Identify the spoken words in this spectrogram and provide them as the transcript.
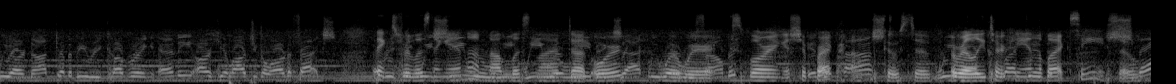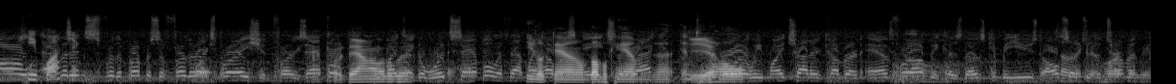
we are not going to be recovering any archaeological artifacts. Thanks for Everything we listening see, in we on will leave- we will leave nautiluslive.org, exactly where we we're found exploring a shipwreck on the past, coast of we a really have Turkey and the Black Sea. So Small keep watching. evidence for the purpose of further exploration. For example, it down a little bit. a wood sample if that You might look down on bubble cam wreck. into into Yeah. the Or hole. we might try to recover an amphora because those can be used also like to a determine movie.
